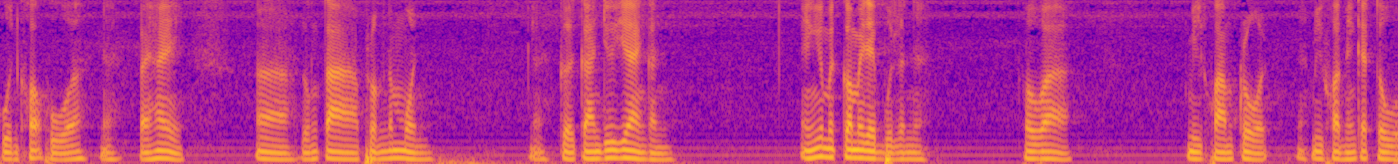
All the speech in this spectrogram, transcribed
คูณเคาะหัวนะไปให้หลวงตาพรมน้ำมนต์นะเกิดการยื้อแย่งกันอย่างนี้มันก็ไม่ได้บุญแล้วนะเพราะว่า มีความโกรธ มีความเห็นแก่ตัว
